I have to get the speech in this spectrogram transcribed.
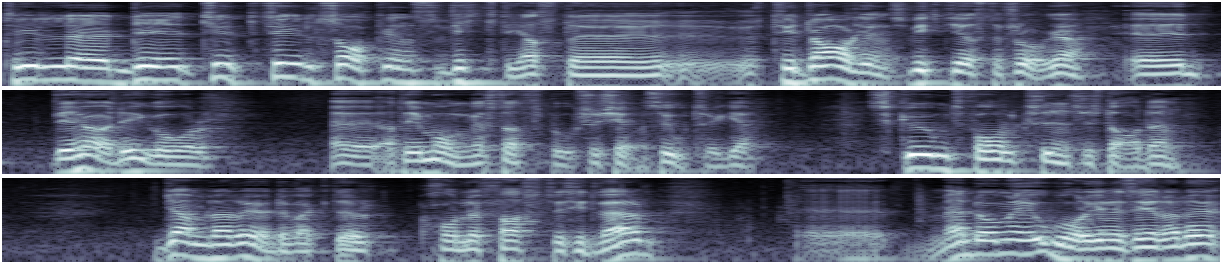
Till, eh, det, till, till sakens viktigaste, eh, till dagens viktigaste fråga. Eh, vi hörde igår eh, att det är många stadsbor som känner sig otrygga. Skumt folk syns i staden. Gamla rödevakter håller fast vid sitt värv. Eh, men de är oorganiserade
